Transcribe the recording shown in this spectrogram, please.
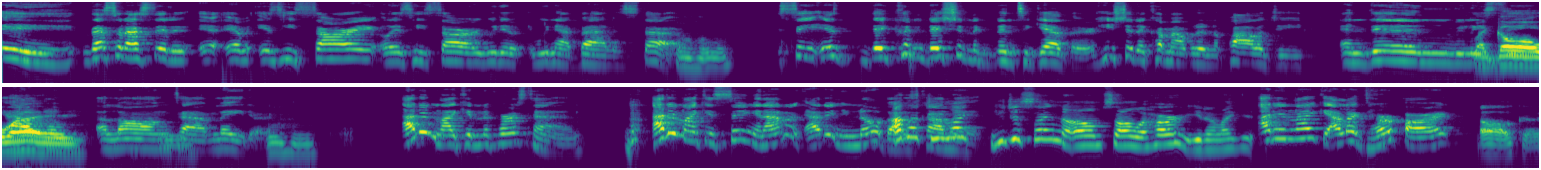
eh, that's what I said. I- I- Is he sorry or is he sorry we didn't we not buying his stuff? Mhm. See, it, they couldn't. They shouldn't have been together. He should have come out with an apology and then release Like, go the away. album a long Mm. time later. Mhm. I didn't like him the first time. I didn't like his singing. I don't. I didn't even know I about his thought you like you just sang the um song with her. You didn't like it? I didn't like it. I liked her part. Oh, okay.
